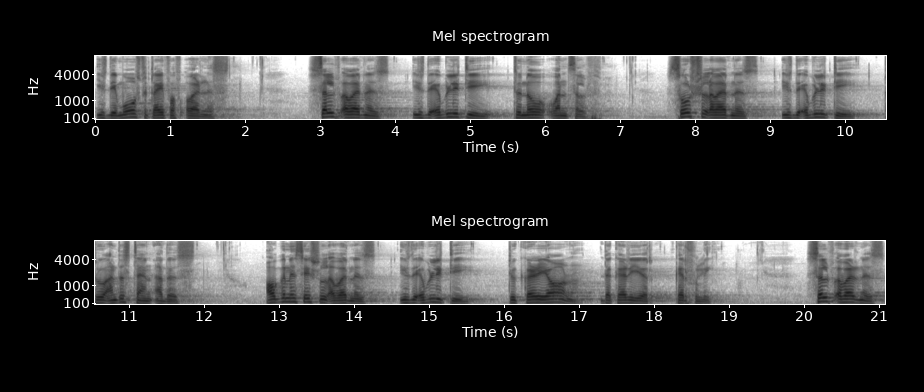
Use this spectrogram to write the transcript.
is the most type of awareness. Self awareness is the ability to know oneself. Social awareness is the ability to understand others. Organizational awareness is the ability to carry on the career carefully. Self awareness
